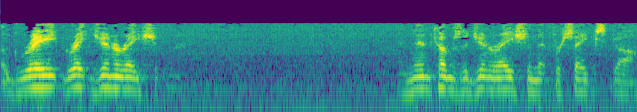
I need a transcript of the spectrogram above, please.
A great, great generation. And then comes the generation that forsakes God.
